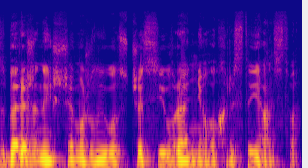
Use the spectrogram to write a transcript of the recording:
збережений ще, можливо, з часів раннього християнства.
